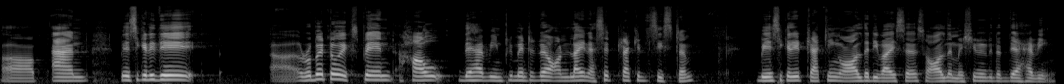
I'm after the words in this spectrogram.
uh, and basically they. Roberto explained how they have implemented an online asset tracking system basically tracking all the devices, all the machinery that they're having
